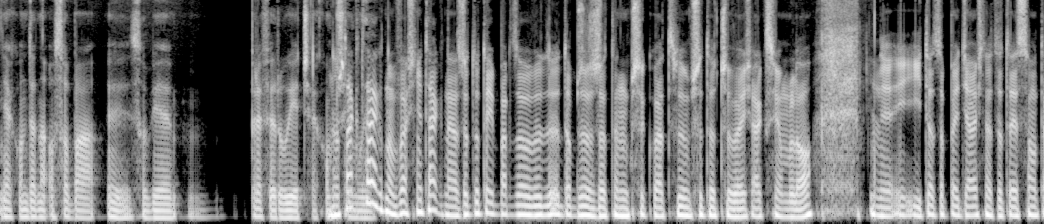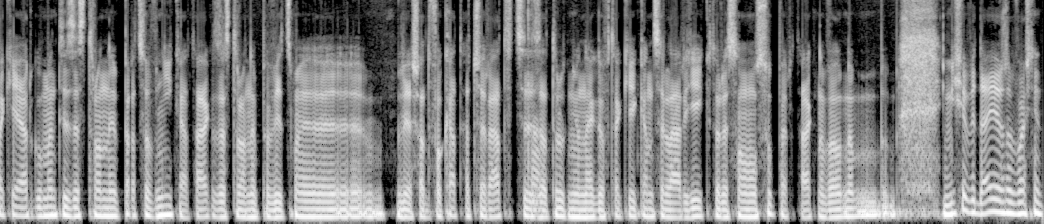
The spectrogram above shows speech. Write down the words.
jaką dana osoba y, sobie preferuje, czy jaką No przyjmuje. tak, tak, no właśnie tak, no, że tutaj bardzo dobrze, że ten przykład przytoczyłeś, Axiom Law I, i to, co powiedziałeś, no to to są takie argumenty ze strony pracownika, tak, ze strony powiedzmy, wiesz, adwokata czy radcy tak. zatrudnionego w takiej kancelarii, które są super, tak, no bo no, mi się wydaje, że właśnie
